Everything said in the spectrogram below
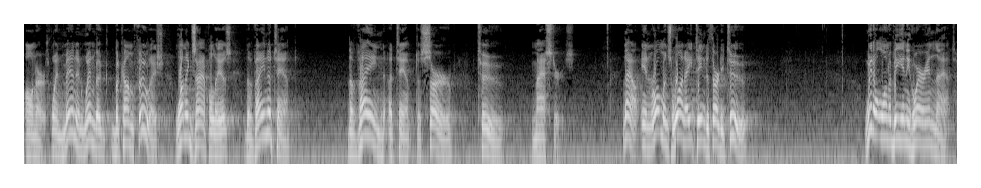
on earth. When men and women become foolish, one example is the vain attempt, the vain attempt to serve two masters. Now, in Romans 1 18 to 32, we don't want to be anywhere in that.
